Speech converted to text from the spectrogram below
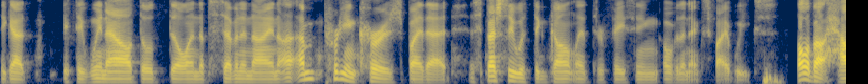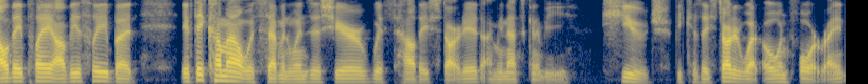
They got if they win out, they'll they'll end up seven and nine. I'm pretty encouraged by that, especially with the gauntlet they're facing over the next five weeks. All about how they play, obviously, but if they come out with seven wins this year with how they started, I mean that's going to be huge because they started what 0 and 4, right?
